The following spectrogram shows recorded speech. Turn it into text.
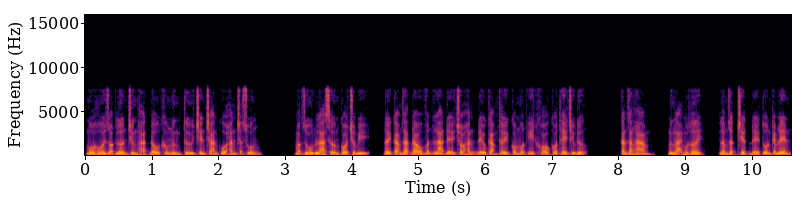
Mồ hôi giọt lớn chừng hạt đâu không ngừng từ trên trán của hắn trở xuống. Mặc dù là sớm có chuẩn bị, đây cảm giác đau vẫn là để cho hắn đều cảm thấy có một ít khó có thể chịu đựng. Cắn răng hàm, ngừng lại một hơi, lâm giật triệt để tốn kém lên.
